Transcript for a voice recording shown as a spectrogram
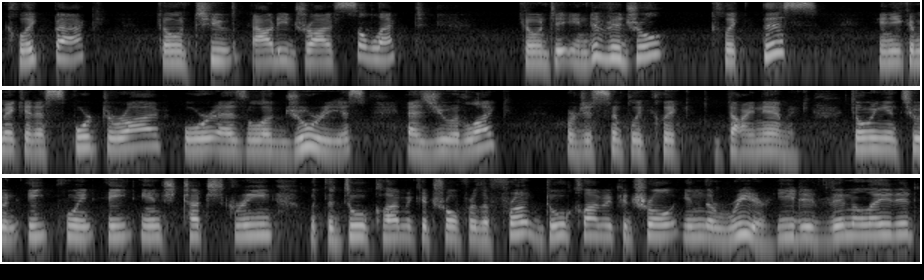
Click back, go into Audi Drive Select, go into individual, click this, and you can make it as sport derived or as luxurious as you would like or just simply click dynamic. Going into an 8.8 .8 inch touchscreen with the dual climate control for the front, dual climate control in the rear, heated, ventilated,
